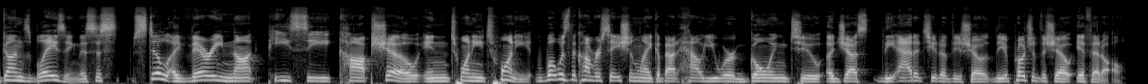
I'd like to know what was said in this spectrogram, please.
guns blazing. This is still a very not PC cop show in 2020. What was the conversation like about how you were going to adjust the attitude of the show, the approach of the show, if at all?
